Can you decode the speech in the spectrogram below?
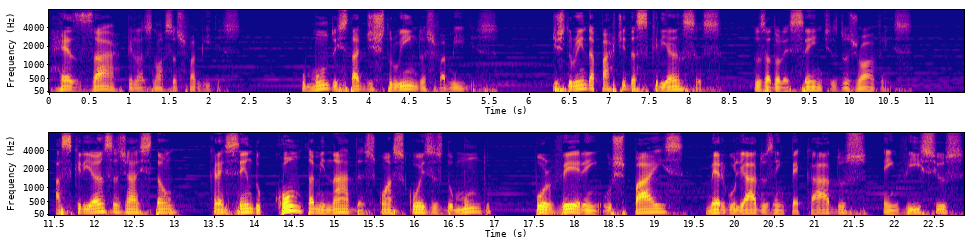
rezar pelas nossas famílias. O mundo está destruindo as famílias, destruindo a partir das crianças, dos adolescentes, dos jovens. As crianças já estão crescendo contaminadas com as coisas do mundo por verem os pais mergulhados em pecados, em vícios,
